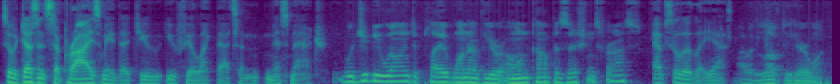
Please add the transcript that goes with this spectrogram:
So it doesn't surprise me that you you feel like that's a mismatch. Would you be willing to play one of your own compositions for us? Absolutely, yes. I would love to hear one.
